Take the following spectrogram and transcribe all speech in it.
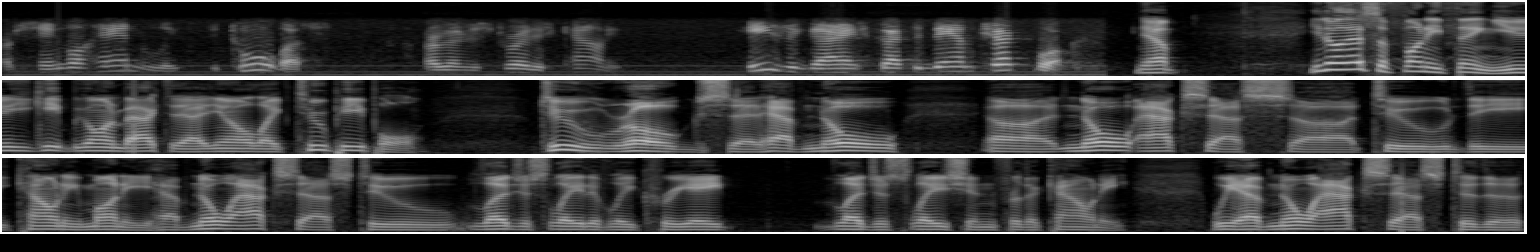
are single-handedly, the two of us, are going to destroy this county. He's the guy that's got the damn checkbook. Yep. You know, that's a funny thing. You, you keep going back to that. You know, like two people, two rogues that have no uh, no access uh, to the county money, have no access to legislatively create legislation for the county. We have no access to the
